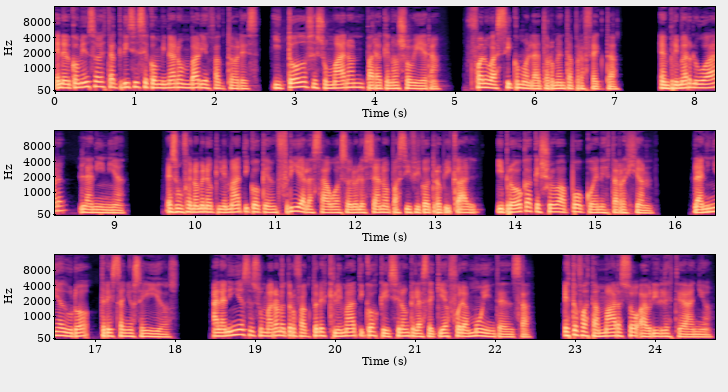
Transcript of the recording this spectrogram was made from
En el comienzo de esta crisis se combinaron varios factores, y todos se sumaron para que no lloviera. Fue algo así como la tormenta perfecta. En primer lugar, la niña. Es un fenómeno climático que enfría las aguas sobre el Océano Pacífico tropical y provoca que llueva poco en esta región. La niña duró tres años seguidos. A la niña se sumaron otros factores climáticos que hicieron que la sequía fuera muy intensa. Esto fue hasta marzo, abril de este año.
